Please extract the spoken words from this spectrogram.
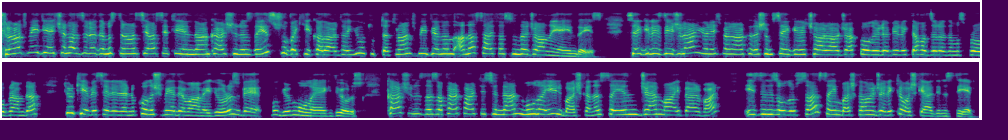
Trans Medya için hazırladığımız Trans Siyaset'le yeniden karşınızdayız. Şu dakikalarda YouTube'da Trans Medya'nın ana sayfasında canlı yayındayız. Sevgili izleyiciler, yönetmen arkadaşım sevgili Çağrı Arcaklıoğlu ile birlikte hazırladığımız programda Türkiye meselelerini konuşmaya devam ediyoruz ve bugün Muğla'ya gidiyoruz. Karşınızda Zafer Partisi'nden Muğla İl Başkanı Sayın Cem Ayber var. İzniniz olursa Sayın Başkan öncelikle hoş geldiniz diyelim.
